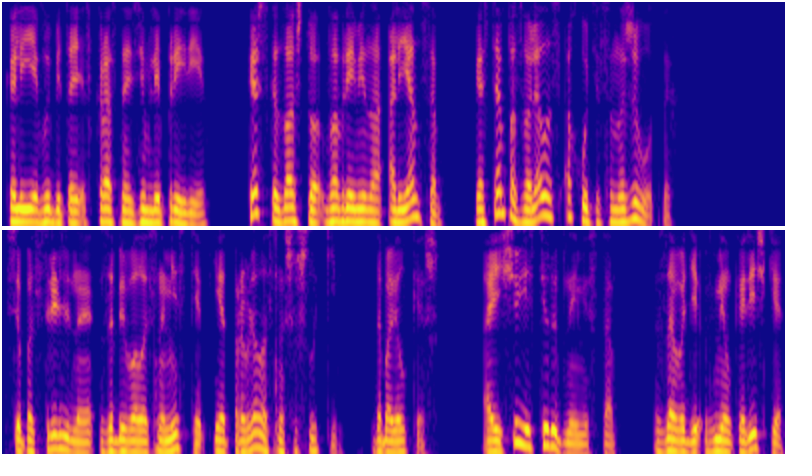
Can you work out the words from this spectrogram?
колее выбитой в красной земле прерии, Кэш сказал, что во времена Альянса гостям позволялось охотиться на животных. «Все подстреленное забивалось на месте и отправлялось на шашлыки», — добавил Кэш. А еще есть и рыбные места, заводи в мелкой речке,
